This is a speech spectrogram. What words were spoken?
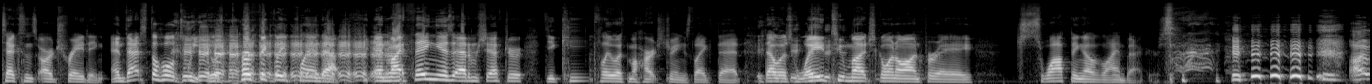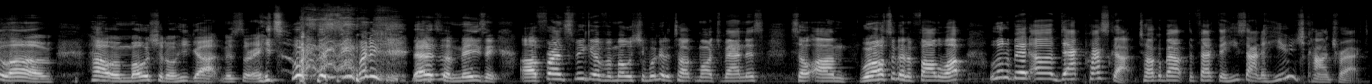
Texans are trading. And that's the whole tweet. It was perfectly planned out. And my thing is, Adam Schefter, you can't play with my heartstrings like that. That was way too much going on for a swapping of linebackers. I love how emotional he got, Mr. Ainsworth this morning. That is amazing. Uh, friends, speaking of emotion, we're going to talk March Madness. So um, we're also going to follow up a little bit of Dak Prescott, talk about the fact that he signed a huge contract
